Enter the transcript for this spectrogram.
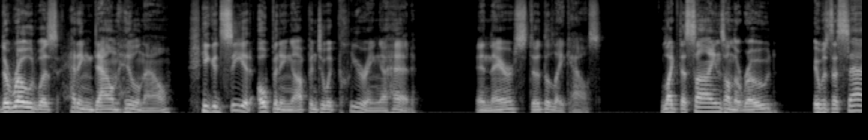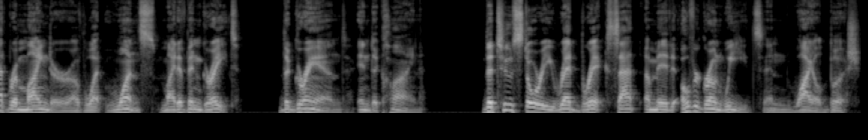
The road was heading downhill now. He could see it opening up into a clearing ahead. And there stood the lake house. Like the signs on the road, it was a sad reminder of what once might have been great the grand in decline. The two story red brick sat amid overgrown weeds and wild bush,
